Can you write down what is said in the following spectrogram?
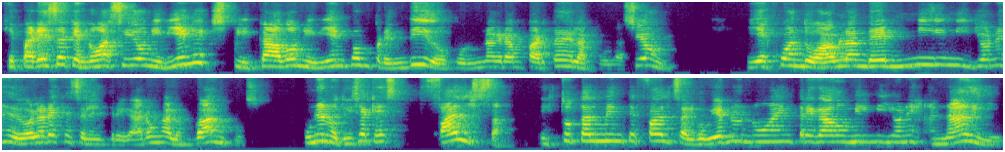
que parece que no ha sido ni bien explicado ni bien comprendido por una gran parte de la población y es cuando hablan de mil millones de dólares que se le entregaron a los bancos. Una noticia que es falsa, es totalmente falsa. El gobierno no ha entregado mil millones a nadie.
